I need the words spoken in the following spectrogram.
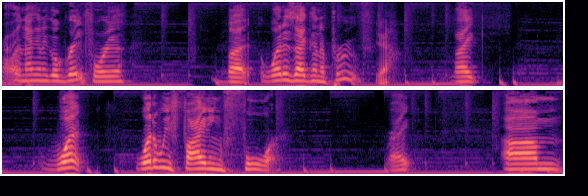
Probably not going to go great for you, but what is that going to prove? Yeah. like what what are we fighting for right um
